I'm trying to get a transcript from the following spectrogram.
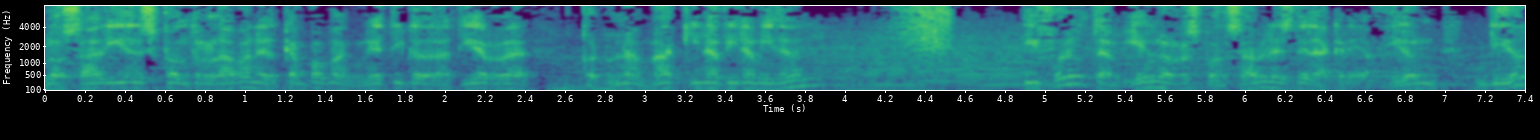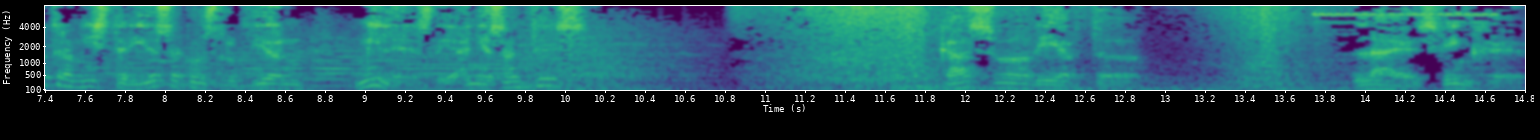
¿Los aliens controlaban el campo magnético de la Tierra con una máquina piramidal? ¿Y fueron también los responsables de la creación de otra misteriosa construcción miles de años antes? Caso abierto. La Esfinge.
